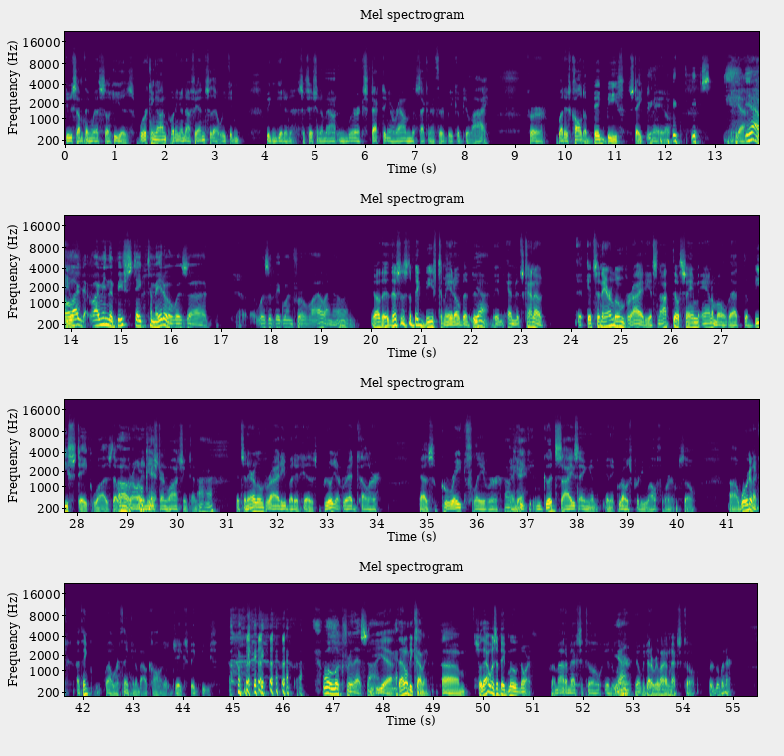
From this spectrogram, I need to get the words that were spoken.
do something with, so he is working on putting enough in so that we can we can get a sufficient amount. And we're expecting around the second or third week of July for what is called a big beef steak tomato. yeah, yeah. Well, I, I mean, the beef steak tomato was uh, was a big one for a while. I know. And You know, th- this is the big beef tomato, but Yeah. and, and it's kind of it's an heirloom variety. It's not the same animal that the beefsteak was that was Oh, grown okay. in eastern Washington. uh huh. It's an heirloom variety, but it has brilliant red color, has great flavor and, he, and good sizing, and, and it grows pretty well for him. So uh, we're gonna, I think, well, we're thinking about calling it Jake's Big Beef. we'll look for that sign. Yeah, that'll be coming. Um, so that was a big move north from out of Mexico in the Yeah. winter. You know, we got to rely on Mexico for the winter.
